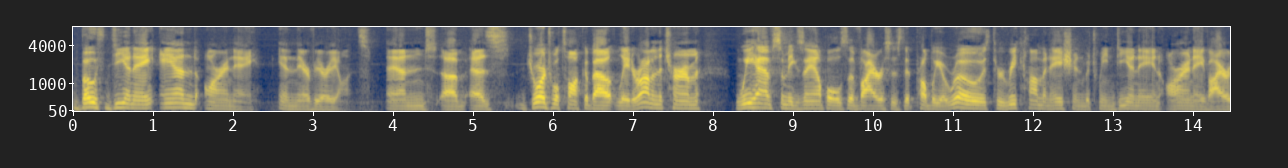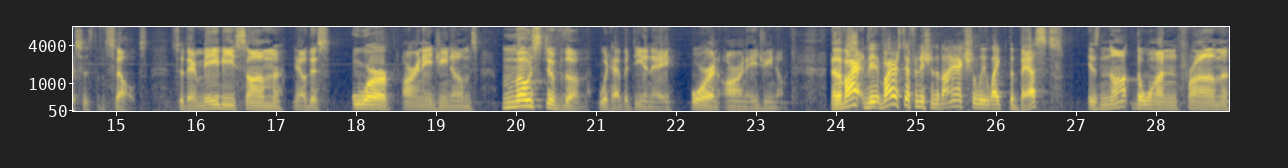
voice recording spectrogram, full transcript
both DNA and RNA in their virions. And um, as George will talk about later on in the term, we have some examples of viruses that probably arose through recombination between DNA and RNA viruses themselves. So there may be some, you know, this or RNA genomes. Most of them would have a DNA or an RNA genome. Now, the, vi the virus definition that I actually like the best is not the one from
